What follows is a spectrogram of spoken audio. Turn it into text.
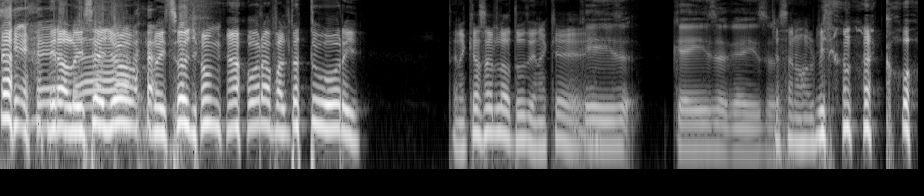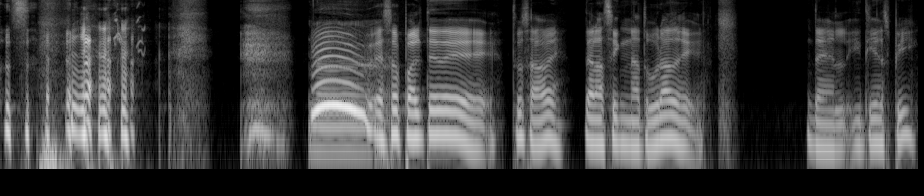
Mira, lo hice yo, lo hizo John ahora, falta tu Ori. Tienes que hacerlo tú, tienes ¿Qué que... hizo? ¿Qué hizo? ¿Qué hizo? Que se nos olvidan las cosas. No. Eso es parte de, tú sabes, de la asignatura de del ETSP.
